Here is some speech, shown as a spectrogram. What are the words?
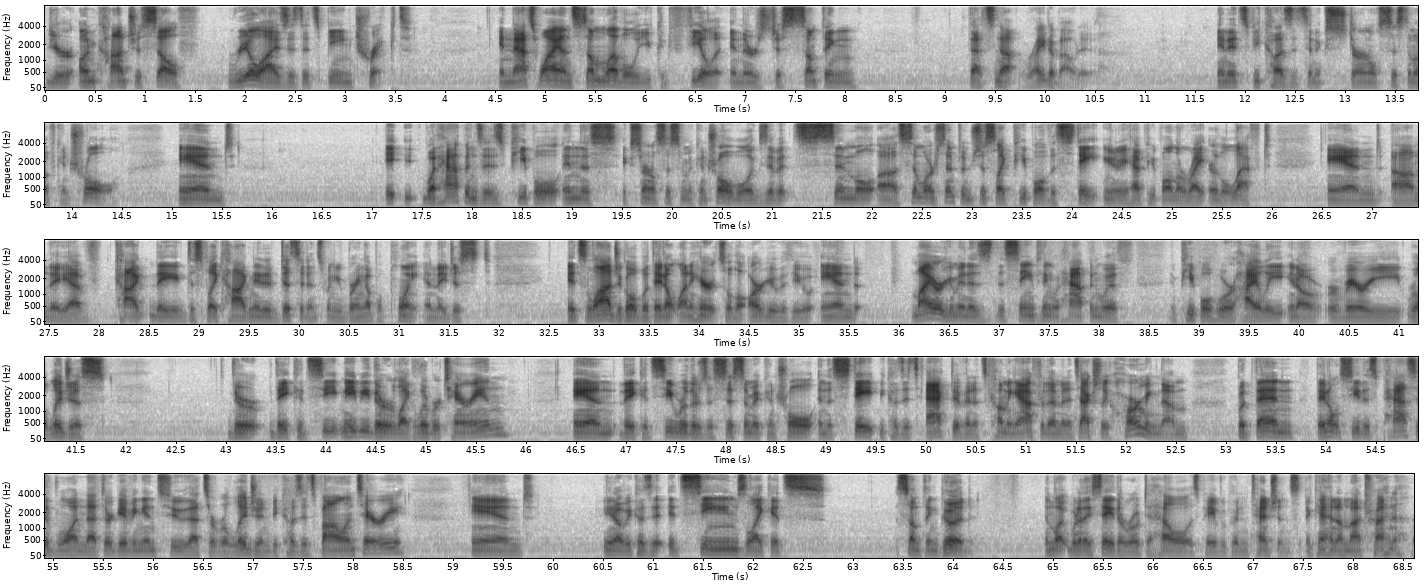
your unconscious self realizes it's being tricked, and that's why on some level you could feel it, and there's just something that's not right about it. And it's because it's an external system of control. And it, what happens is people in this external system of control will exhibit simil, uh, similar symptoms, just like people of the state. You know, you have people on the right or the left, and um, they have cog- they display cognitive dissonance when you bring up a point, and they just it's logical, but they don't want to hear it, so they'll argue with you. And my argument is the same thing would happen with people who are highly, you know, or very religious. They're they could see maybe they're like libertarian and they could see where there's a system of control in the state because it's active and it's coming after them and it's actually harming them but then they don't see this passive one that they're giving into that's a religion because it's voluntary and you know because it, it seems like it's something good. And like what do they say? The road to hell is paved with good intentions. Again i'm not trying to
